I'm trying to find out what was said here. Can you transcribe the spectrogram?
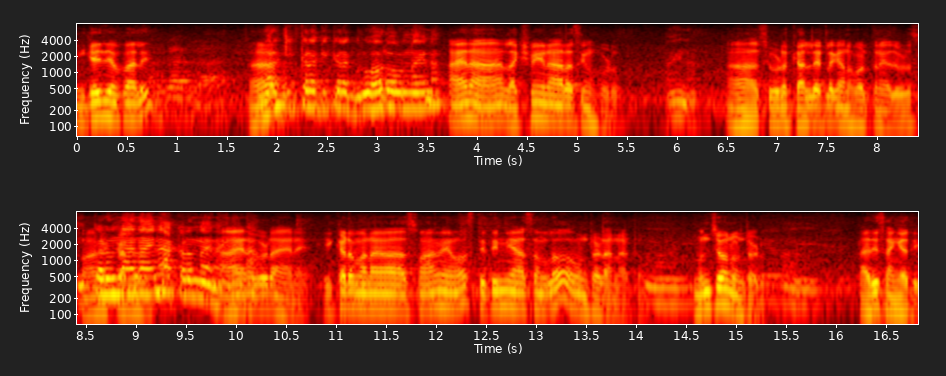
ఇంకేం చెప్పాలి? ఇక్కడ ఇక్కడ గృహలో ఉన్న ఆయన? ఆయన లక్ష్మీ నారసింహుడు ఆయన చూడు కళ్ళు ఎట్లా కనపడుతున్నాయి చూడు స్వామి ఆయన కూడా ఆయనే. ఇక్కడ మన స్వామి ఏమో స్థితిన్యాసంలో ఉంటాడు అన్నట్టు. నుంచొని ఉంటాడు. అది సంగతి.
